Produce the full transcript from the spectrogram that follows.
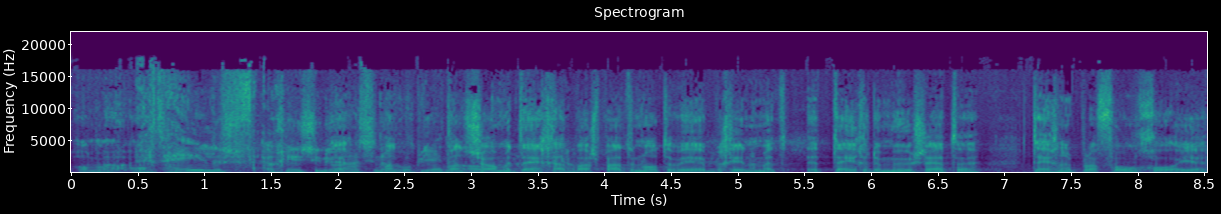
Om, om- Oh, Echt hele vuige insinuatie naar want, Rob Jetten want zometeen gaat Bas Paternotte weer beginnen met het tegen de muur zetten, tegen het plafond gooien,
